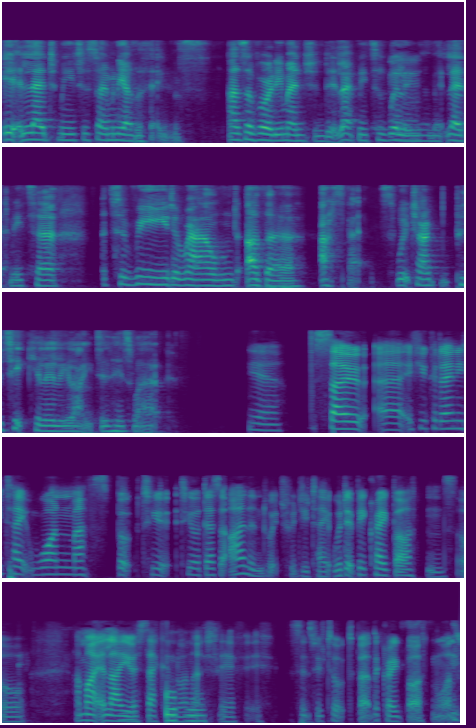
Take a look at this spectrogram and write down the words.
it led me to so many other things. As I've already mentioned, it led me to mm. Willingham, mm. it led me to to read around other aspects, which I particularly liked in his work. Yeah. So, uh, if you could only take one maths book to to your desert island, which would you take? Would it be Craig Barton's, or I might allow you a second one actually, if, if since we've talked about the Craig Barton one.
